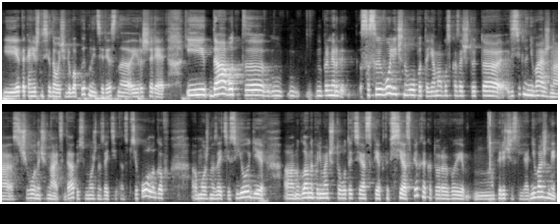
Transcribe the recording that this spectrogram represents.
И это, конечно, всегда очень любопытно, интересно и расширяет. И да, вот, э, например, со своего личного опыта я могу сказать, что это действительно не важно, с чего начинать, да, то есть можно зайти там, с психологов, а, можно зайти с йоги, а, но главное понимать, что вот эти аспекты, все аспекты, которые вы перечислили, они важны.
